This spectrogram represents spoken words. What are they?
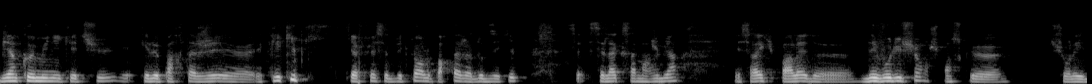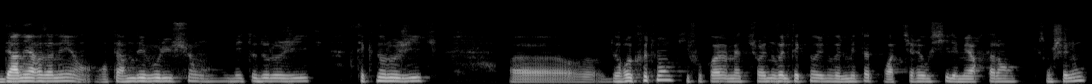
bien communiquer dessus et, le partager. Euh, et que l'équipe qui a fait cette victoire le partage à d'autres équipes. C'est là que ça marche bien. Et c'est vrai que tu parlais d'évolution. Je pense que sur les dernières années, en, termes d'évolution méthodologique, technologique, euh, de recrutement, qu'il faut quand même mettre sur les nouvelles technologies, les nouvelles méthodes pour attirer aussi les meilleurs talents qui sont chez nous.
